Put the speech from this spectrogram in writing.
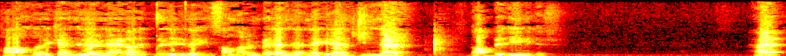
haramları kendilerine helal etmeleriyle insanların bedenlerine giren cinler Dabbe değil midir? He? Evet.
